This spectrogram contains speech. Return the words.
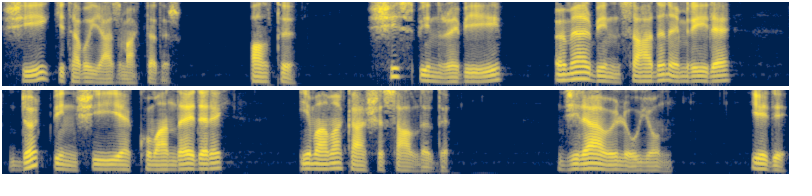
Şii kitabı yazmaktadır. 6. Şis bin Rebi'yi Ömer bin Sa'd'ın emriyle dört bin Şii'ye kumanda ederek imama karşı saldırdı. Cilaül Uyun 7.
